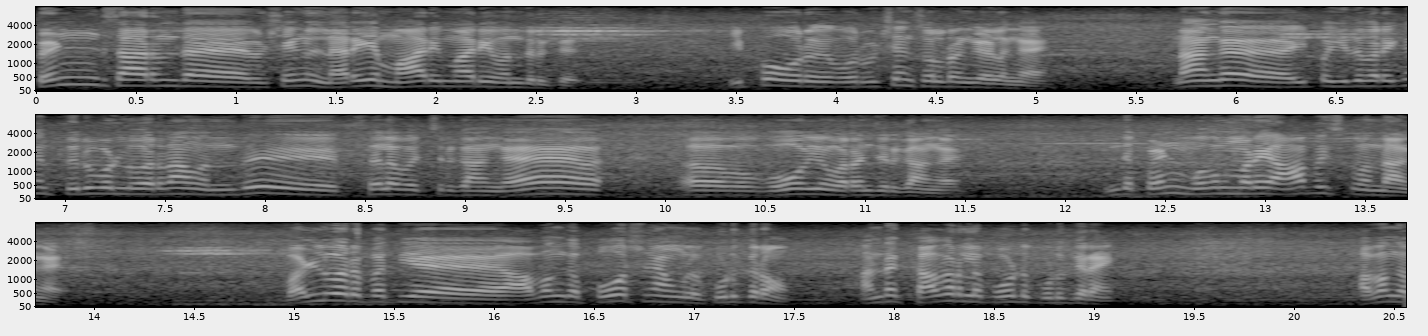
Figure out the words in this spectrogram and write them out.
பெண் சார்ந்த விஷயங்கள் நிறைய மாறி மாறி வந்திருக்கு. இப்போ ஒரு ஒரு விஷயம் சொல்கிறேன் கேளுங்க. நாங்கள் இப்போ இது வரைக்கும் திருவள்ளுவர் தான் வந்து சிலை வச்சுருக்காங்க ஓவியம் வரைஞ்சிருக்காங்க. இந்த பெண் முதல் முறை ஆஃபீஸ்க்கு வந்தாங்க. வள்ளுவரை பற்றிய அவங்க போர்ஷன் அவங்களுக்கு கொடுக்குறோம். அந்த கவரில் போட்டு கொடுக்குறேன். அவங்க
